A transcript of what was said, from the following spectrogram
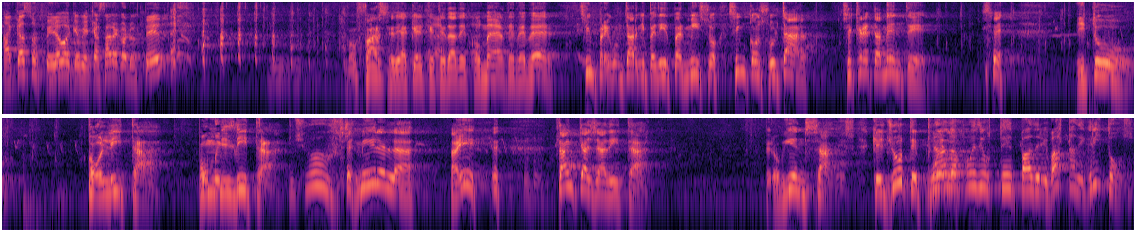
¿Acaso esperaba que me casara con usted? Mofarse de aquel que te da de comer, de beber, sin preguntar ni pedir permiso, sin consultar, secretamente. Y tú, Polita, humildita. Yo... Mírenla, ahí, tan calladita. Pero bien sabes que yo te puedo... Nada puede usted, padre. Basta de gritos.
